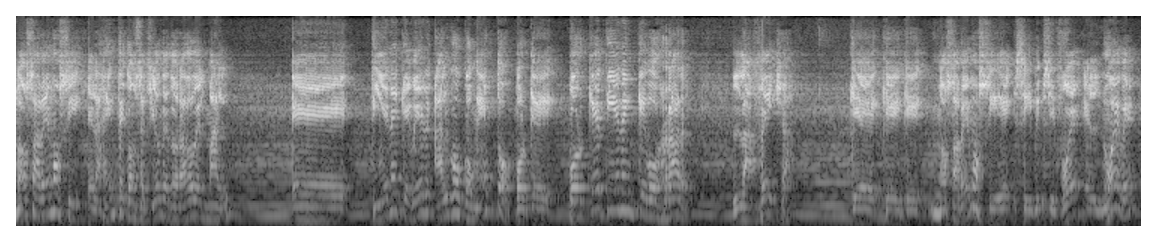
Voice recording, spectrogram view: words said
no sabemos si el agente Concepción de Dorado del Mar eh, tiene que ver algo con esto, porque ¿por qué tienen que borrar la fecha? Que, que- que no sabemos si, si, si fue el 9 o no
